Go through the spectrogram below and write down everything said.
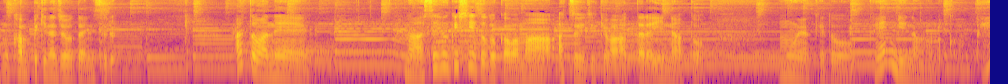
もう完璧な状態にする。あとはねまあ汗拭きシートとかはまあ暑い時期はあったらいいなと思うんやけど便利なものか。便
